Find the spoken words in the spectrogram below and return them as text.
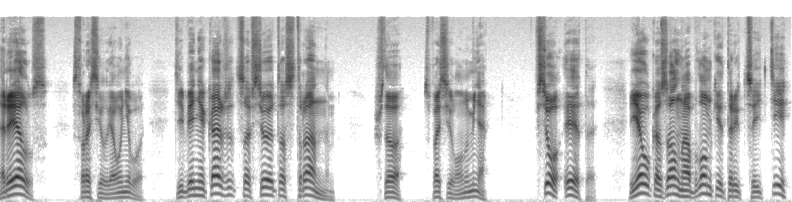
«Релус», — спросил я у него, — «тебе не кажется все это странным?» «Что?» — спросил он у меня. «Все это». Я указал на обломки тридцати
